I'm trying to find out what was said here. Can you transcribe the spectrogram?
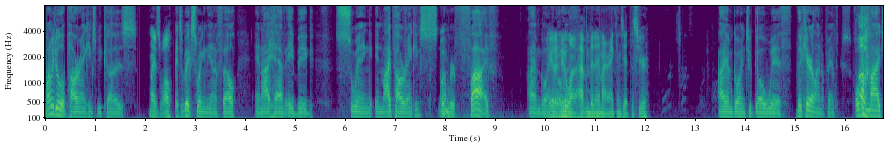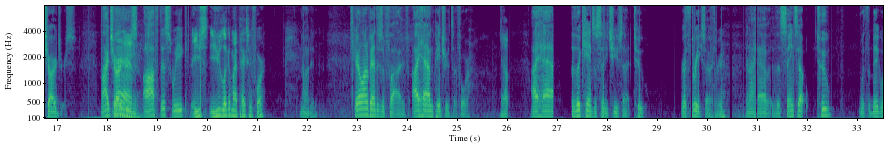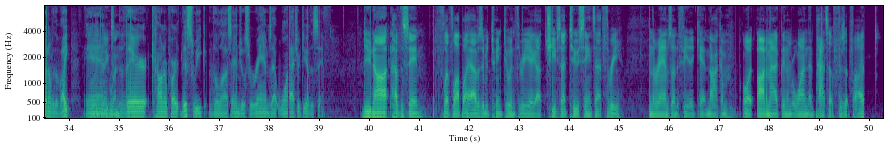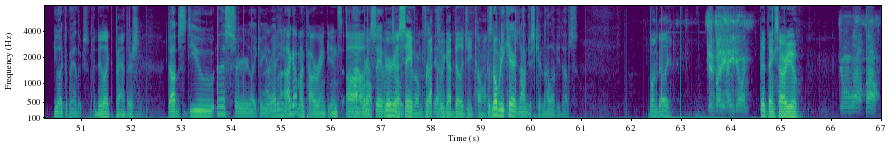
Why don't we do a little power rankings because Might as well. it's a big swing in the NFL, and I have a big swing in my power rankings. Ooh. Number five, I am going. I got to a go new with- one. I haven't been in my rankings yet this year. I am going to go with the Carolina Panthers over Ugh. my Chargers. My Chargers Man. off this week. You you look at my picks before? No, I didn't. Carolina Panthers at five. I have Patriots at four. Yep. I have the Kansas City Chiefs at two, or three. Sorry. Three. and I have the Saints at two with the big win over the Vike, That was a and big win. their counterpart this week, the Los Angeles Rams at one. Patrick, do you have the same? Do not have the same flip flop I have is in between two and three. I got Chiefs at two, Saints at three, and the Rams undefeated. Can't knock them automatically number one. Then Pats up is at five. You like the Panthers? I do like the Panthers. Dubs, do you this or like are you ready? I got my power rankings. All right, we're Um, gonna save You're them gonna save them for Yeah. because we got Billy G calling. because nobody cares. No, I'm just kidding. I love you, Dubs. Come Billy. Good, buddy. How you doing? Good, thanks. How are you? Doing well. Wow.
